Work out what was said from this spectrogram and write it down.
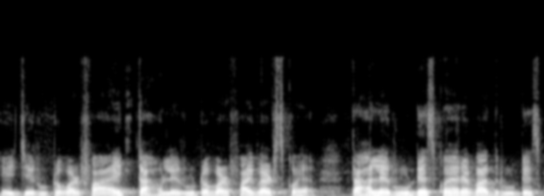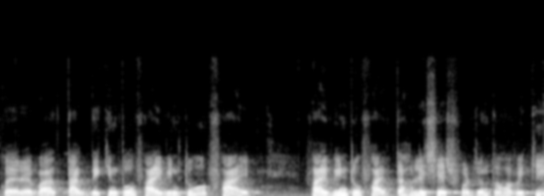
এই যে রুট ওভার ফাইভ তাহলে রুট ওভার ফাইভ আর স্কোয়ার তাহলে রুট স্কোয়ারে বাদ রুট স্কোয়ারে বাদ থাকবে কিন্তু five into five five into five তাহলে শেষ পর্যন্ত হবে কি?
